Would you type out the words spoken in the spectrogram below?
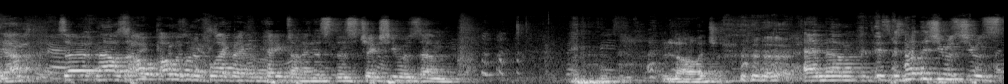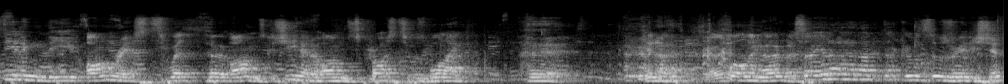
Yeah. So now, so I, I was on a flight back from Cape Town, and this this chick, she was um, large, and um, it's, it's not that she was she was stealing the armrests with her arms, because she had her arms crossed. She was more like her you know, falling over. So, you know, that, that, was, was really shit.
